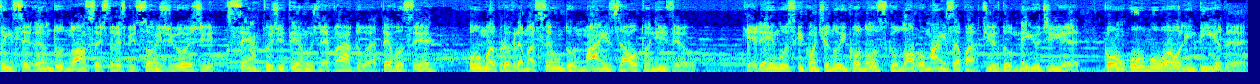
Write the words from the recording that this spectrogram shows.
encerrando nossas transmissões de hoje, certos de termos levado até você uma programação do mais alto nível. Queremos que continue conosco logo mais a partir do meio-dia, com rumo à Olimpíada.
